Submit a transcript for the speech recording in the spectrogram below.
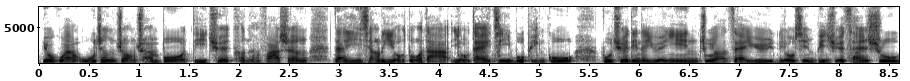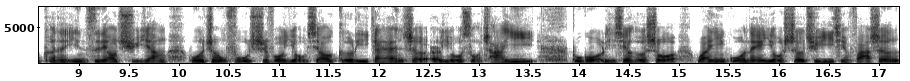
有关无症状传播的确可能发生，但影响力有多大，有待进一步评估。不确定的原因主要在于流行病学参数可能因资料取样或政府是否有效隔离感染者而有所差异。不过林先和说，万一国内有社区疫情发生，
